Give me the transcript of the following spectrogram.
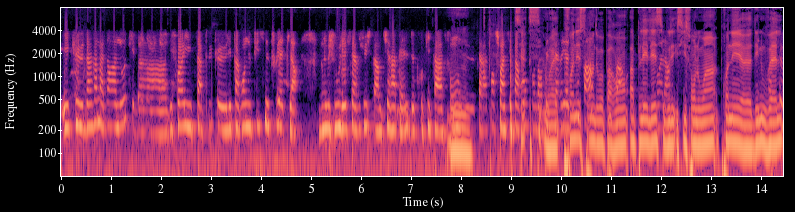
et que d'un ramadan à un autre, et eh ben, des fois, il s'appelle que les parents ne puissent ne plus être là. Donc, je voulais faire juste un petit rappel de profiter à fond, mmh. de faire attention à ses parents pendant cette ouais, période. Prenez soin de vos parents, appelez-les s'ils si sont loin, prenez euh, des nouvelles.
